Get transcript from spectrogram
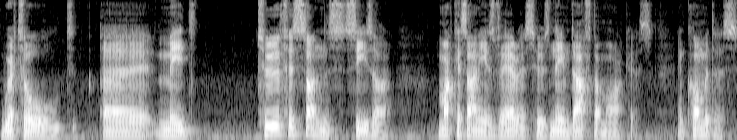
we're told, uh, made two of his sons Caesar, Marcus Annius Verus, who's named after Marcus, and Commodus,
